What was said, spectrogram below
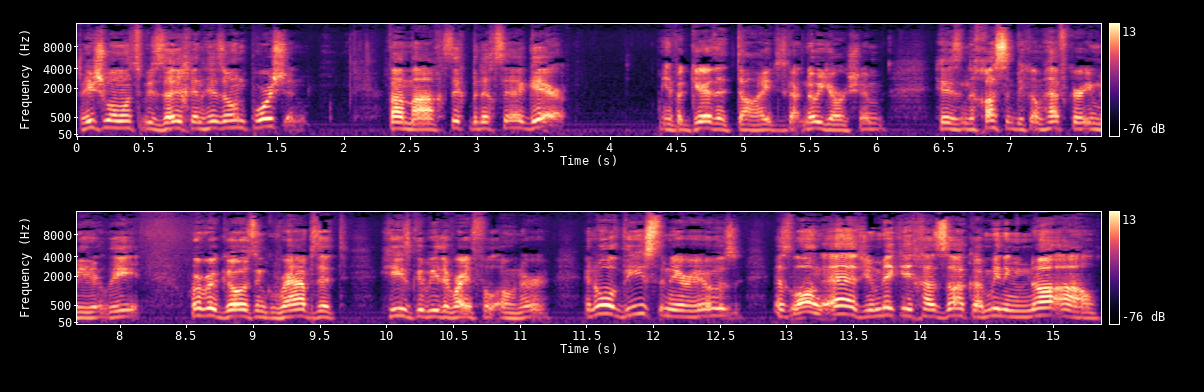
and each one wants to be zeich in his own portion. You have a ger that died, he's got no yarshim, his nechasim become hefker immediately. Whoever goes and grabs it, he's going to be the rightful owner. In all these scenarios, as long as you make a chazaka, meaning na'al,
